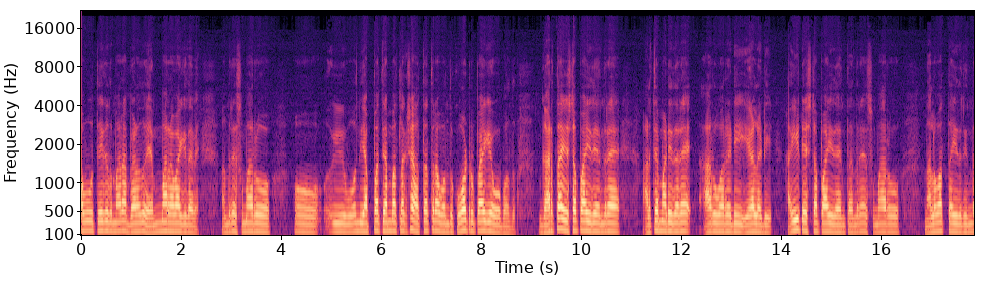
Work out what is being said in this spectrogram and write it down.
ಅವು ತೇಗದ ಮರ ಬೆಳೆದು ಹೆಮ್ಮರವಾಗಿದ್ದಾವೆ. ಅಂದರೆ ಸುಮಾರು ಈ ಒಂದು ಎಪ್ಪತ್ತು ಎಂಬತ್ತು ಲಕ್ಷ ಹತ್ತತ್ರ ಒಂದು ಕೋಟಿ ರೂಪಾಯಿಗೆ ಹೋಗ್ಬೋದು. ಗರ್ತ ಎಷ್ಟಪ್ಪ ಇದೆ ಅಂದರೆ, ಅಳತೆ ಮಾಡಿದರೆ ಆರೂವರೆ ಅಡಿ, ಏಳು ಅಡಿ. ಹೈಟ್ ಎಷ್ಟಪ್ಪ ಇದೆ ಅಂತಂದರೆ ಸುಮಾರು ನಲವತ್ತೈದರಿಂದ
